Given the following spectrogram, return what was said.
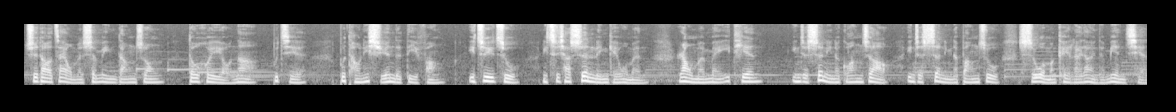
知道，在我们生命当中都会有那不洁、不讨你喜悦的地方，以至于主。你赐下圣灵给我们，让我们每一天因着圣灵的光照，因着圣灵的帮助，使我们可以来到你的面前，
